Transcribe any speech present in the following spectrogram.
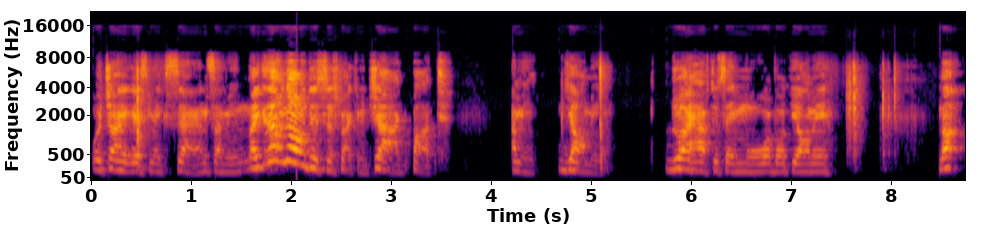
which I guess makes sense. I mean, like no, no disrespect to Jack, but I mean Yami do I have to say more about Yami? Not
